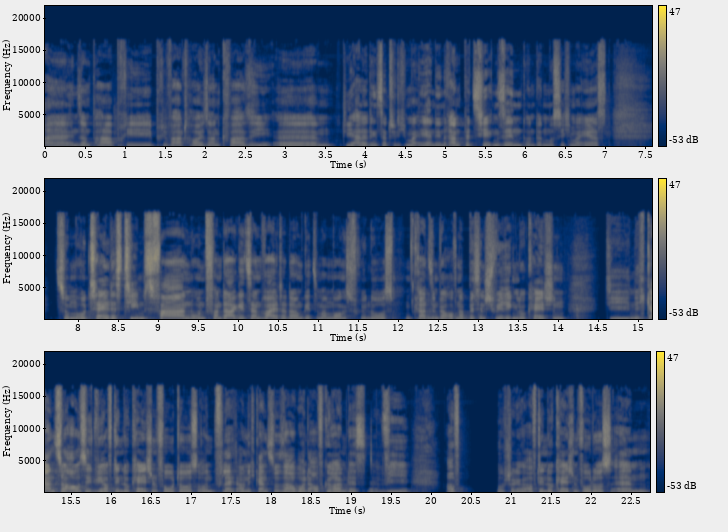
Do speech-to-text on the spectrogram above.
Äh, in so ein paar Pri Privathäusern quasi, ähm, die allerdings natürlich immer eher in den Randbezirken sind. Und dann muss ich immer erst zum Hotel des Teams fahren und von da geht's dann weiter. Darum geht's immer morgens früh los. Gerade sind wir auch auf einer bisschen schwierigen Location, die nicht ganz so aussieht wie auf den Location-Fotos und vielleicht auch nicht ganz so sauber und aufgeräumt ist wie auf Oh, Entschuldigung, auf den Location-Fotos. Ähm,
